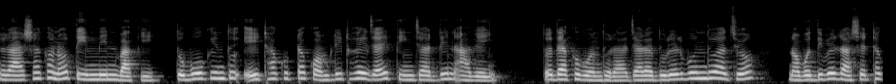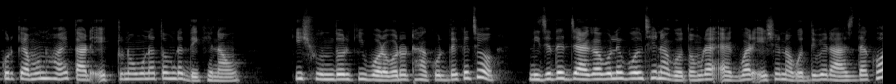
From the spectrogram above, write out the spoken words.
রাস এখনও তিন দিন বাকি তবুও কিন্তু এই ঠাকুরটা কমপ্লিট হয়ে যায় তিন চার দিন আগেই। তো দেখো বন্ধুরা যারা দূরের বন্ধু আছো নবদ্বীপের রাসের ঠাকুর কেমন হয় তার একটু নমুনা তোমরা দেখে নাও। কি সুন্দর কি বড় বড় ঠাকুর দেখেছ? নিজেদের জায়গা বলে বলছি না গো তোমরা একবার এসে নবদ্বীপের রাস দেখো।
